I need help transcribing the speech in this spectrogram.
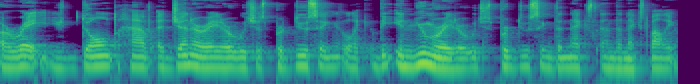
array. You don't have a generator which is producing like the enumerator, which is producing the next and the next value.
